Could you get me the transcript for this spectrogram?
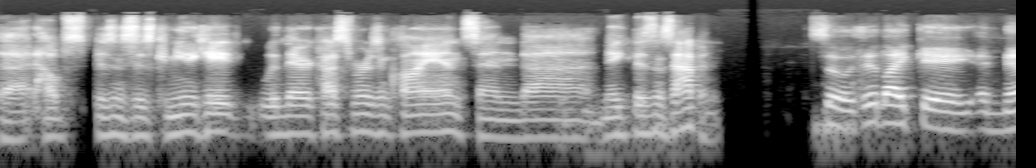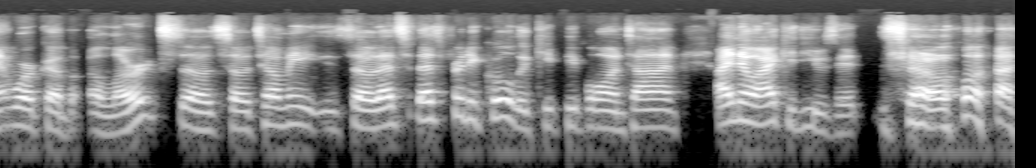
that helps businesses communicate with their customers and clients and uh, make business happen. So is it like a, a network of alerts? So so tell me. So that's that's pretty cool to keep people on time. I know I could use it. So uh,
